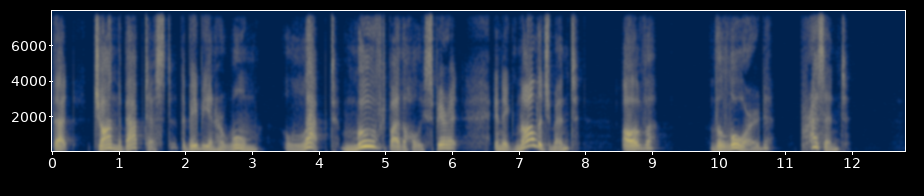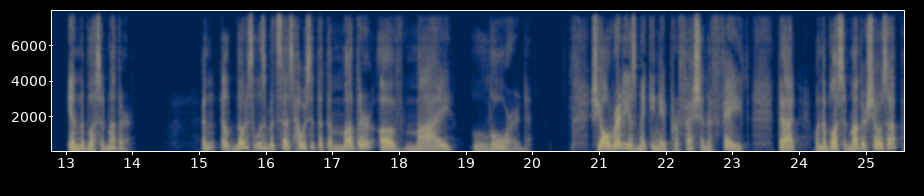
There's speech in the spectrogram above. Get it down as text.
that John the Baptist, the baby in her womb, leapt, moved by the Holy Spirit, in acknowledgement of the Lord present in the Blessed Mother. And uh, notice Elizabeth says, How is it that the mother of my Lord? She already is making a profession of faith that when the Blessed Mother shows up,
